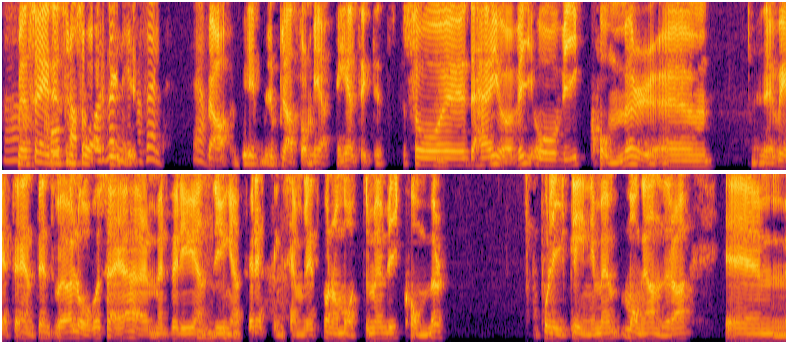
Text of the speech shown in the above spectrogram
Ah, men så är det som så Ja. ja, plattform, ja, helt riktigt. Så mm. Eh, det här gör vi och vi kommer, eh, det vet jag egentligen inte vad jag har lov att säga här, men för det är ju egentligen inga förrättningshemligheter på något mått, men vi kommer på lik linje med många andra ehm,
